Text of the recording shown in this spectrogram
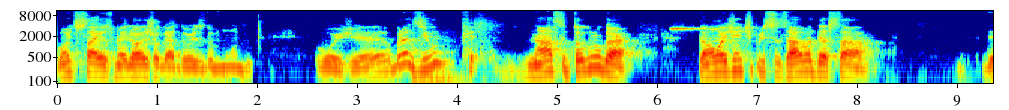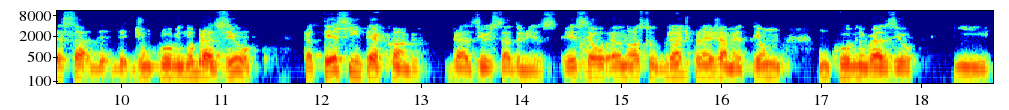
onde saem os melhores jogadores do mundo hoje? É o Brasil nasce em todo lugar. Então a gente precisava dessa dessa, de, de um clube no Brasil para ter esse intercâmbio Brasil Estados Unidos. Esse é o, é o nosso grande planejamento, ter um, um clube no Brasil que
